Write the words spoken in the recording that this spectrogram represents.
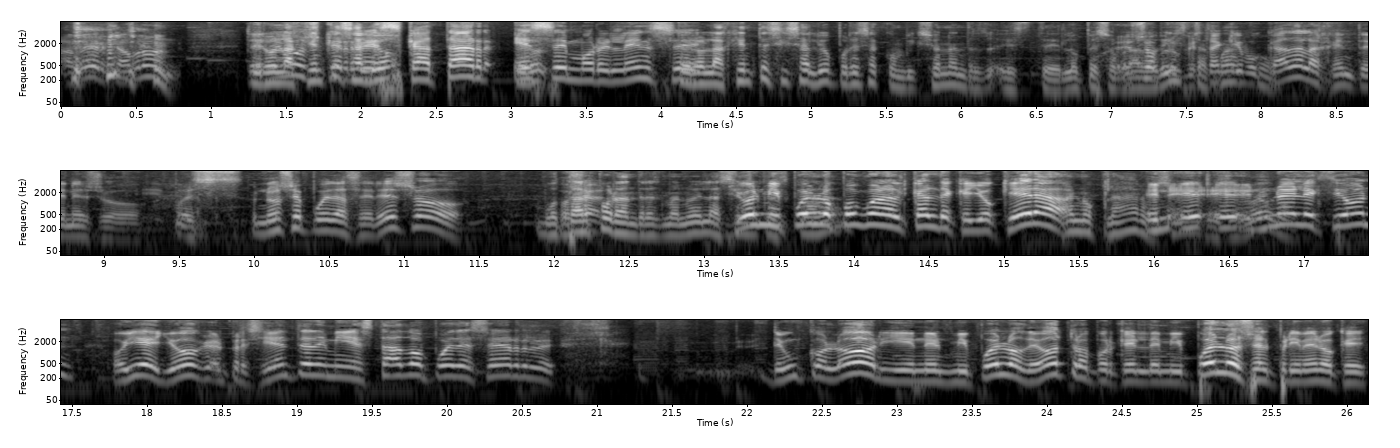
a ver, cabrón. Pero la gente que salió- rescatar pero- ese morelense. Pero la gente sí salió por esa convicción Andrés este, López Por eso, pero Obradorista. que está Juanjo. equivocada la gente en eso. Pues No se puede hacer eso. votar O sea, por Andrés Manuel así. Yo en mi pueblo pongo al alcalde que yo quiera. Ah, no, claro. En, sí, eh, eh, en una elección, oye, yo, el presidente de mi estado puede ser de un color y en el- mi pueblo de otro, porque el de mi pueblo es el primero que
